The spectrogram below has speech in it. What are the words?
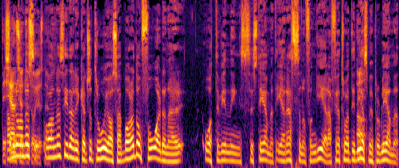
det känns ja, ju inte så just nu. Å andra sidan Rickard så tror jag så här, bara de får den här återvinningssystemet, ERS, att fungera. För jag tror att det är det ja. som är problemet.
